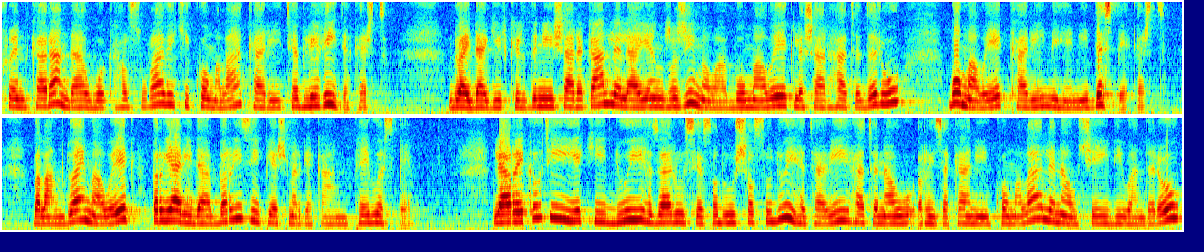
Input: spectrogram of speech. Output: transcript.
خوێندکاراندا وەک هەڵسوڕاوێکی کۆمەڵە کاری تەبلیغی دەکرد. دوای داگیرکردنی شارەکان لە لایەن ڕژیمەوە بۆ ماوەیەک لە شار هاتە دەر و بۆ ماوەیەک کاری نهێنی دەست پێکرد. بەڵام دوای ماوەیەک بڕیاریدا بە ڕیزی پێشمەرگەکان پەیوەست بێ. لە ڕێکەوتی یەکی دووی هەزار و سێ سەد و شەست و دوو ی هەتاوی هاتە ناو ڕیزەکانی کۆمەڵە لە ناوچەی دیواندەرە و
